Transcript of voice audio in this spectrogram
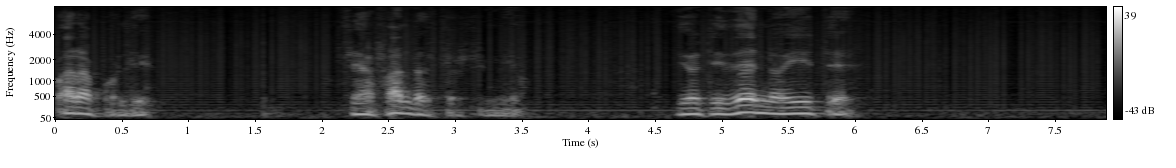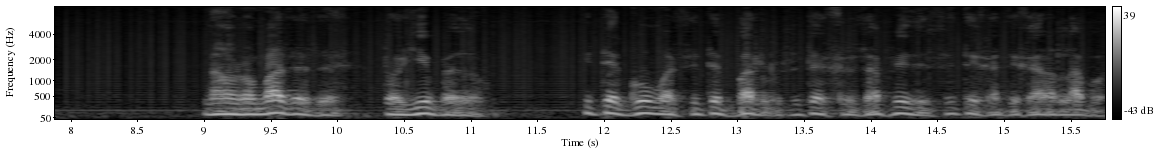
πάρα πολύ σε αφάνταστο σημείο διότι δεν νοείται να ονομάζεται το γήπεδο είτε Γκούμας, είτε Πάρλος, είτε Χρυσαφίδης, είτε Χατιχαραλάμπος.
